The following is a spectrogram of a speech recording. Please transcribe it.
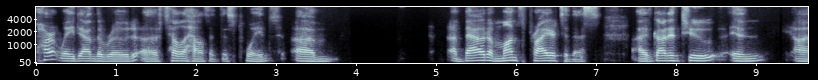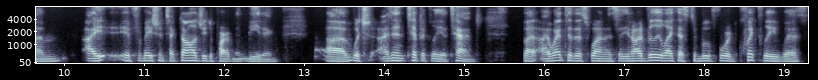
partway down the road of telehealth at this point. Um, about a month prior to this, I've gone into an um, I information technology department meeting, uh, which I didn't typically attend. But I went to this one and said, you know, I'd really like us to move forward quickly with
